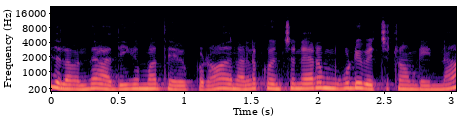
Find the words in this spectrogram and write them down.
இதில் வந்து அதிகமாக தேவைப்படும். அதனால் கொஞ்சம் நேரம் மூடி வச்சிட்டோம் அப்படின்னா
